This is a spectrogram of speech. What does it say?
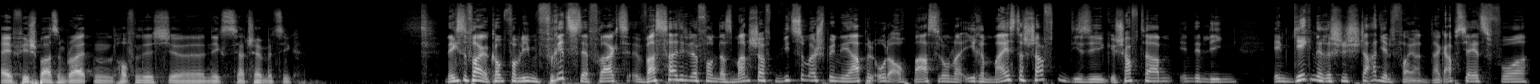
Ey, viel Spaß in Brighton. Hoffentlich äh, nächstes Jahr Champions League. Nächste Frage kommt vom lieben Fritz, der fragt, was haltet ihr davon, dass Mannschaften wie zum Beispiel Neapel oder auch Barcelona ihre Meisterschaften, die sie geschafft haben in den Ligen, in gegnerischen Stadien feiern? Da gab es ja jetzt vor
